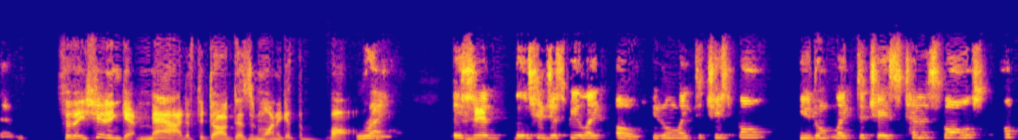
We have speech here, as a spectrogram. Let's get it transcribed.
them so they shouldn't get mad if the dog doesn't want to get the ball right they should they, they should just be like oh you don't like to chase ball you don't like to chase tennis balls oh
